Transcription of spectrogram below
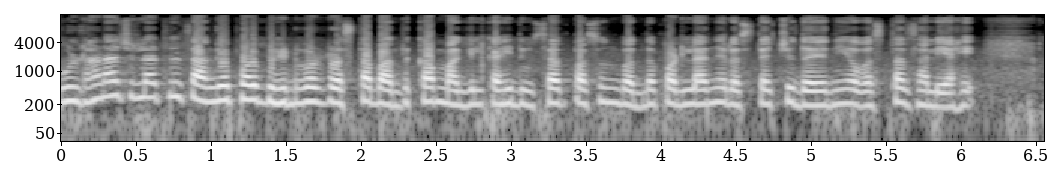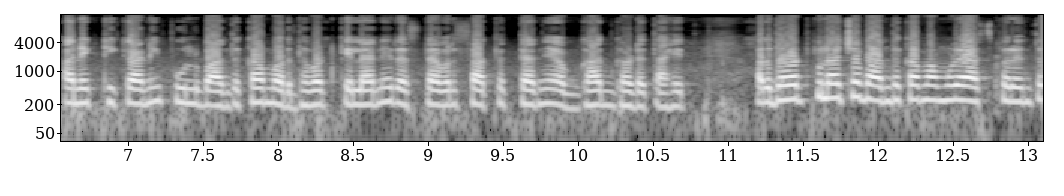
बुलढाणा जिल्ह्यातील चांगेफळ भेंडवड रस्ता बांधकाम मागील काही दिवसांपासून बंद पडल्याने रस्त्याची दयनीय अवस्था झाली आहे. अनेक ठिकाणी पूल बांधकाम अर्धवट केल्याने रस्त्यावर सातत्याने अपघात घडत आहेत. अर्धवट पुलाच्या बांधकामामुळे आजपर्यंत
